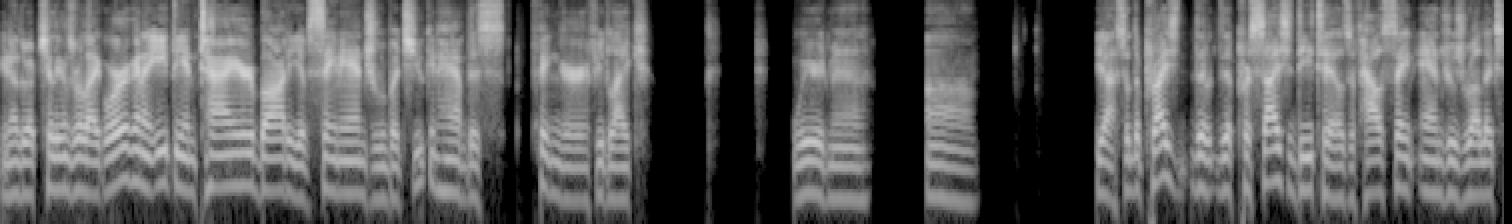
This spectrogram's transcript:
You know, the reptilians were like, we're going to eat the entire body of St. Andrew, but you can have this finger if you'd like. Weird, man. Um, yeah, so the price the, the precise details of how St. Andrew's relics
